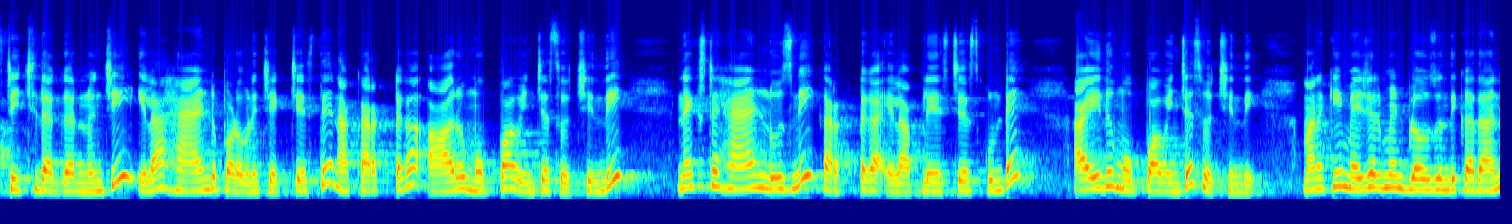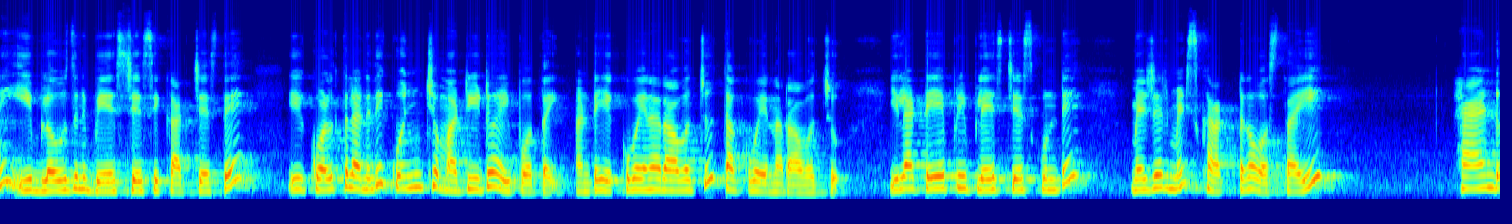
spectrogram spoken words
స్టిచ్ దగ్గర నుంచి ఇలా హ్యాండ్ పొడవుని చెక్ చేస్తే నాకు కరెక్ట్గా ఆరు ముప్పావు ఇంచెస్ వచ్చింది. నెక్స్ట్ హ్యాండ్ లూజ్ని కరెక్ట్గా ఇలా ప్లేస్ చేసుకుంటే ఐదు ముప్పావు ఇంచెస్ వచ్చింది. మనకి మెజర్మెంట్ బ్లౌజ్ ఉంది కదా అని ఈ బ్లౌజ్ని బేస్ చేసి కట్ చేస్తే ఈ కొలతలు అనేది కొంచెం అటు ఇటు అయిపోతాయి. అంటే ఎక్కువైనా రావచ్చు తక్కువైనా రావచ్చు. ఇలా టేప్ని ప్లేస్ చేసుకుంటే మెజర్మెంట్స్ కరెక్ట్గా వస్తాయి. హ్యాండ్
